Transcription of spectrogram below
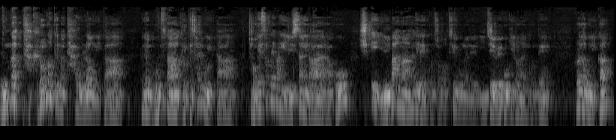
온갖 다 그런 것들만 다 올라오니까 그냥 모두 다 그렇게 살고 있다. 저게 상대방의 일상이다라고 쉽게 일반화하게 되는 거죠. 어떻게 보면은 인지의 왜곡이 일어나는 건데 그러다 보니까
